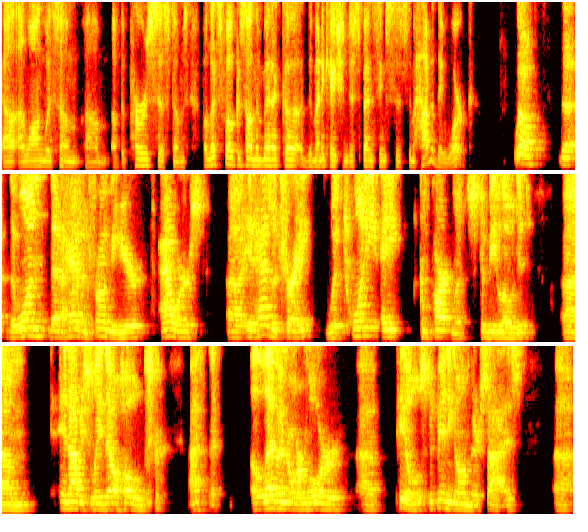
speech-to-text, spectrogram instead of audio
uh, along with some um, of the PERS systems. But let's focus on the medica, the medication dispensing system. How do they work? Well, the the one that I have in front of me here, ours, uh, it has a tray with 28 compartments to be loaded, um, and obviously they'll hold 11 or more uh, pills, depending on their size. Uh,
